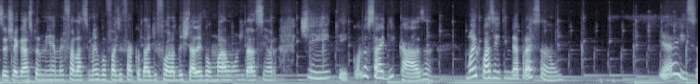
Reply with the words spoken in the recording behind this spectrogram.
se eu chegasse pra minha mãe e falasse, mãe, eu vou fazer faculdade fora do estado, e vou mais longe da senhora. Gente, quando eu saí de casa, mãe quase entra em depressão. E é isso.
